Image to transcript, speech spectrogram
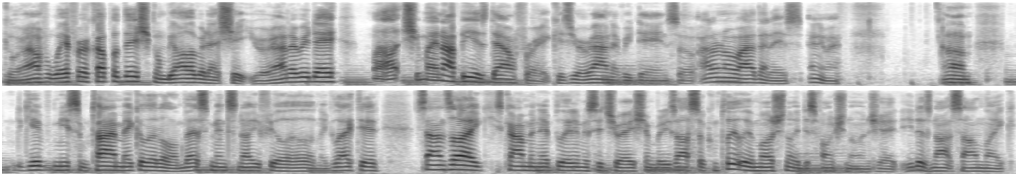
Go around away for a couple days, she's gonna be all over that shit. You're around every day, well, she might not be as down for it because you're around every day, and so I don't know how that is. Anyway, um, give me some time, make a little investments. Know you feel a little neglected. Sounds like he's kind of manipulating the situation, but he's also completely emotionally dysfunctional and shit. He does not sound like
